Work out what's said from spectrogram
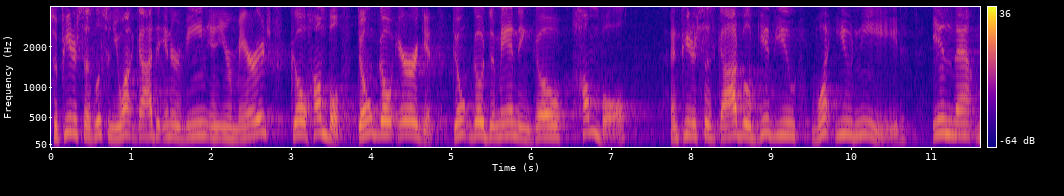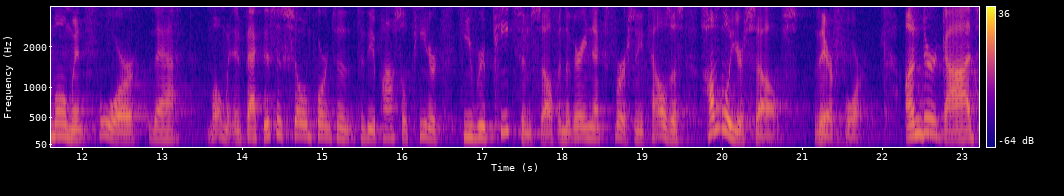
so Peter says, listen, you want God to intervene in your marriage? Go humble. Don't go arrogant. Don't go demanding. Go humble. And Peter says, God will give you what you need in that moment for that moment. In fact, this is so important to, to the Apostle Peter. He repeats himself in the very next verse, and he tells us, Humble yourselves, therefore, under God's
